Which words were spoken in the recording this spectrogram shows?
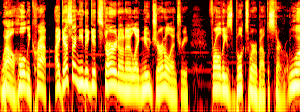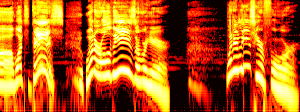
Wow, holy crap. I guess I need to get started on a like new journal entry for all these books we're about to start. Whoa, what's this? What are all these over here? What are these here for?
